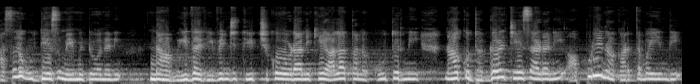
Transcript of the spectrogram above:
అసలు ఉద్దేశం ఏమిటోనని నా మీద రివెంజ్ తీర్చుకోవడానికి అలా తన కూతుర్ని నాకు దగ్గర చేశాడని అప్పుడే నాకు అర్థమైంది.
